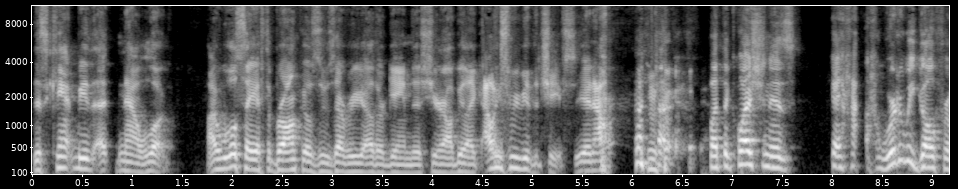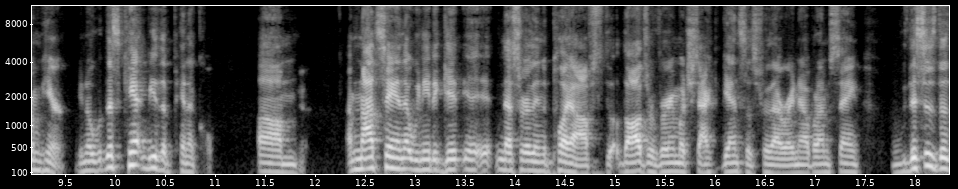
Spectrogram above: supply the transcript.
This can't be that now. Look, I will say if the Broncos lose every other game this year, I'll be like, at least we beat the Chiefs, you know. but the question is, okay, how, where do we go from here? You know, this can't be the pinnacle. Um, I'm not saying that we need to get necessarily in the playoffs. The, the odds are very much stacked against us for that right now. But I'm saying this is the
